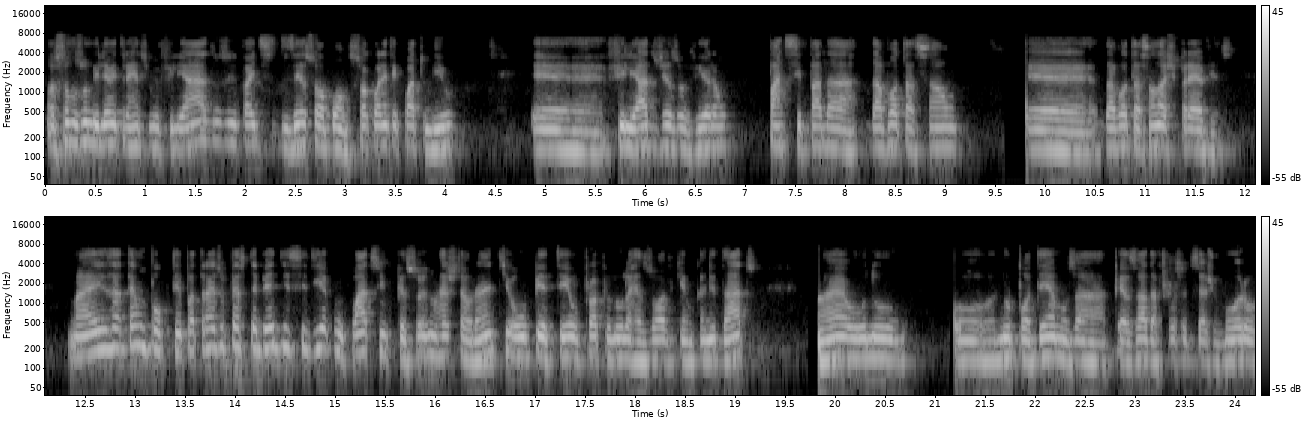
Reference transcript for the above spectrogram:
Nós somos 1 milhão e 300 mil filiados e vai dizer só, bom, só 44 mil é, filiados resolveram participar da, da votação é, da votação das prévias. Mas até um pouco tempo atrás o PSDB decidia com quatro, cinco pessoas no restaurante, ou o PT, o próprio Lula resolve quem é o candidato, é? ou, no, ou no Podemos, apesar da força de Sérgio Moro,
